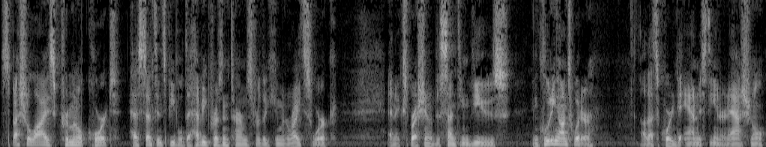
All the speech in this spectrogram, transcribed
specialized criminal court has sentenced people to heavy prison terms for their human rights work and expression of dissenting views, including on Twitter. Uh, that's according to Amnesty International.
